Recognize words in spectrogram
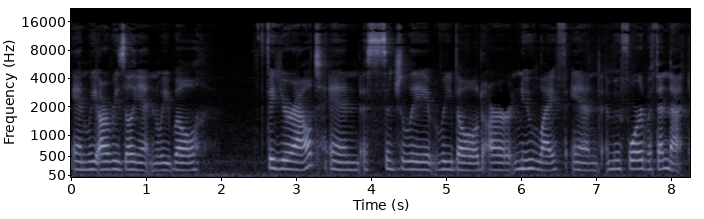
and we are resilient, and we will figure out and essentially rebuild our new life and move forward within that.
